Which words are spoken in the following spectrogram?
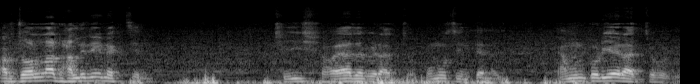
আর জল না ঢালিরে নেকছেন ঠিক হয়ে যাবে রাজ্য, কোনো চিন্তা নাই। এমন করিয়াই রাজ্য হবে।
